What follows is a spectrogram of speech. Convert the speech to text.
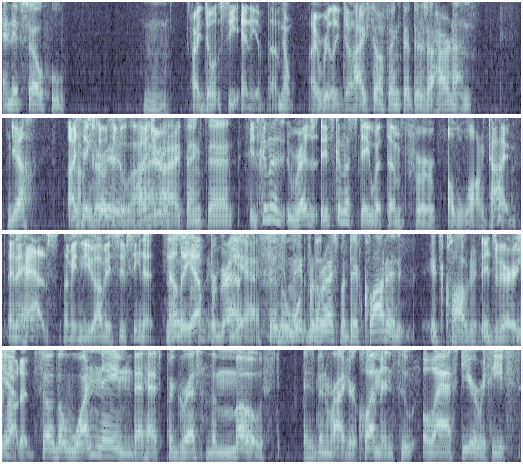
And if so, who? I don't see any of them. Nope. I really don't. I still think that there's a hard on. yeah, I I'm think serious. so too. I, do. I think that it's gonna res- it's gonna stay with them for a long time, and it has. I mean, you obviously have seen it. Now they have progressed. Yeah. So they the may the- progress, but they've clouded. It's clouded. It's very yeah. clouded. So the one name that has progressed the most has been Roger Clemens, who last year received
